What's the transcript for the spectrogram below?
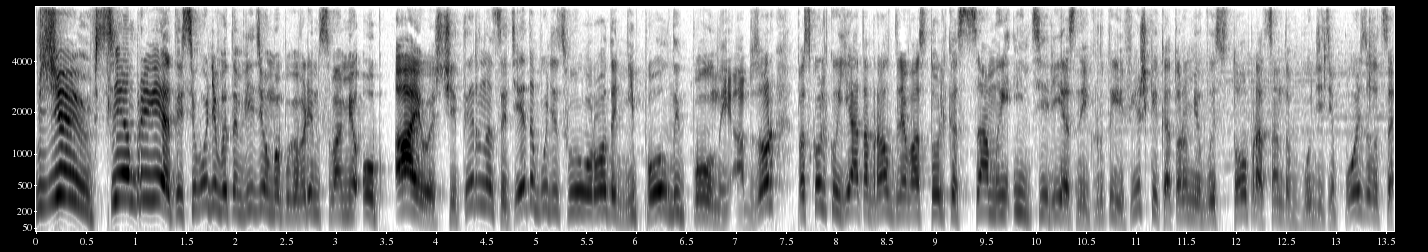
Всем привет! И сегодня в этом видео мы поговорим с вами об iOS 14, и это будет своего рода неполный-полный обзор, поскольку я отобрал для вас только самые интересные и крутые фишки, которыми вы 100% будете пользоваться,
